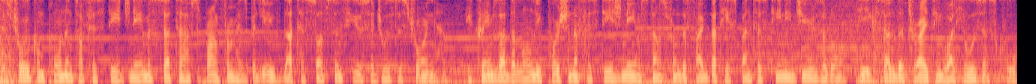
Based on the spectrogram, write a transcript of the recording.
Destroy component of his stage name is said to have sprung from his belief that his substance usage was destroying him. He claims that the lonely portion of his stage name stems from the fact that he spent his teenage years alone. He excelled at writing while he was in school.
